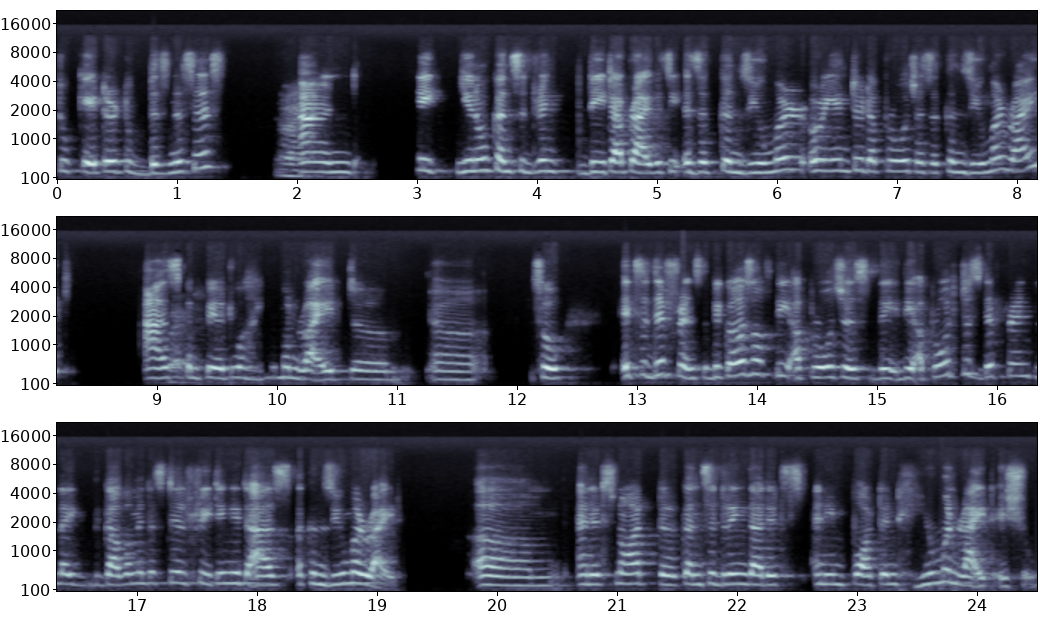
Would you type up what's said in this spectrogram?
to cater to businesses. Right. and you know considering data privacy as a consumer oriented approach as a consumer right? As right. compared to a human right? Uh, uh, so it's a difference. Because of the approaches the, the approach is different like the government is still treating it as a consumer right? Um, and it's not uh, considering that it's an important human right issue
